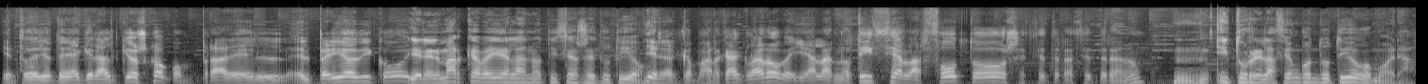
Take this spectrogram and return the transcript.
Y entonces yo tenía que ir al kiosco, comprar el, periódico. ¿Y, en el marca veías las noticias de tu tío? Y en el marca, claro, veía las noticias, las fotos, etcétera, etcétera, ¿no? ¿Y tu relación con tu tío cómo era?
